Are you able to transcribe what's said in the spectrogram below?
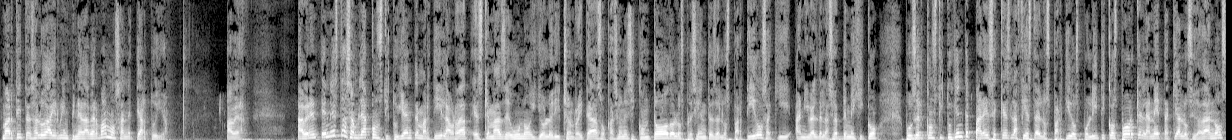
Martí, te saluda Irving Pineda. A ver, vamos a netear tuyo. A ver, a ver, en, esta asamblea constituyente, Martí, la verdad es que más de uno, y yo lo he dicho en reiteradas ocasiones y con todos los presidentes de los partidos aquí a nivel de la Ciudad de México, pues el constituyente parece que es la fiesta de los partidos políticos, porque la neta aquí a los ciudadanos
